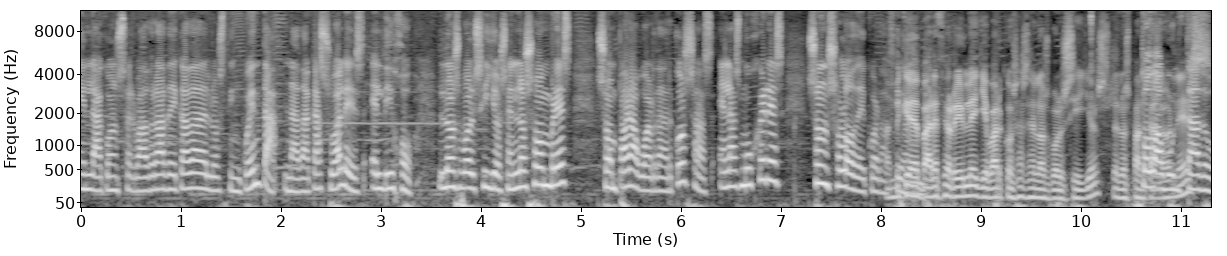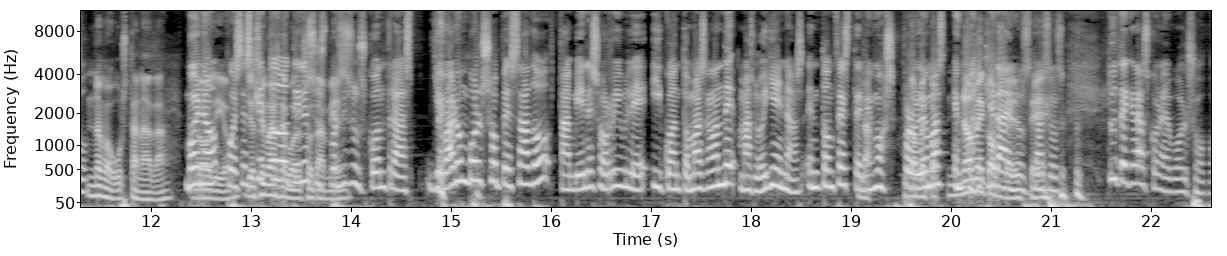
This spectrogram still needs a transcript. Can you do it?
en la conservadora década de los 50, nada casuales. Él dijo, los bolsillos en los hombres son para guardar cosas, en las mujeres son solo decoración. A mí que me parece horrible llevar cosas en los bolsillos de los Todo pantalones. abultado. No me gusta nada. Bueno, pues es Yo que todo tiene sus pros y sus contras. Llevar un bolso pesado también es horrible y cuanto más grande, más lo llenas. Entonces tenemos no problemas en no cualquiera de los casos. Tú te quedas el bolso.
